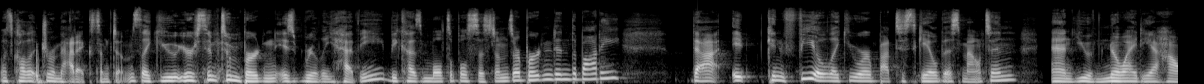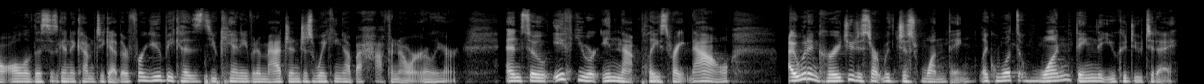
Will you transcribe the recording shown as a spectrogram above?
let's call it dramatic symptoms, like you, your symptom burden is really heavy because multiple systems are burdened in the body, that it can feel like you are about to scale this mountain and you have no idea how all of this is going to come together for you because you can't even imagine just waking up a half an hour earlier. And so if you are in that place right now, I would encourage you to start with just one thing. Like, what's one thing that you could do today?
